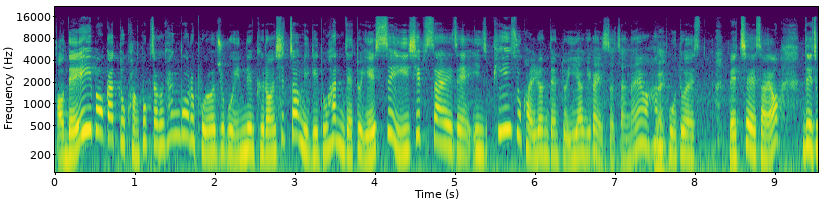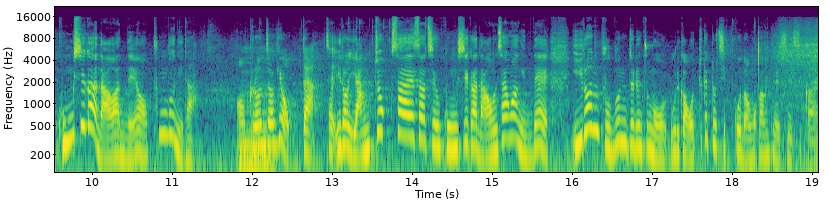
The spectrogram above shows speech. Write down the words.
어, 네이버가 또 광폭적인 행보를 보여주고 있는 그런 시점이기도 한데 또 예스24의 이제 인- 피인수 관련된 또 이야기가 있었잖아요. 한 네. 보도에 매체에서요. 근데 이제 공시가 나왔네요. 풍문이다. 어, 그런 적이 없다. 자, 이런 양쪽사에서 지금 공시가 나온 상황인데 이런 부분들은 좀 어- 우리가 어떻게 또 짚고 넘어가면 될 수 있을까요?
